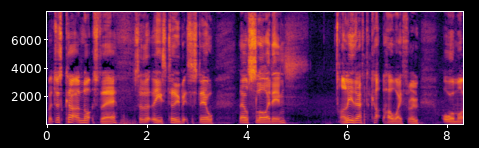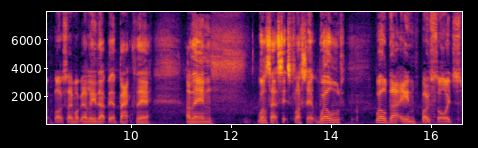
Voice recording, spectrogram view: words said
but just cut a notch there so that these two bits of steel they'll slide in. I'll either have to cut the whole way through or I might like I say I might be able to leave that bit of back there. And then once that sits flush there, weld weld that in both sides.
